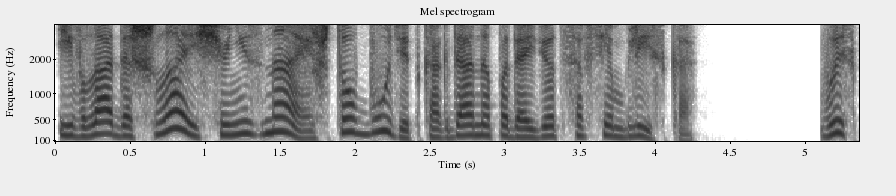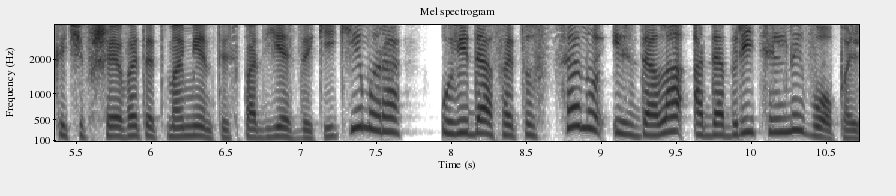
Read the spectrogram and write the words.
и Влада шла, еще не зная, что будет, когда она подойдет совсем близко. Выскочившая в этот момент из подъезда Кикимора, увидав эту сцену, издала одобрительный вопль,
